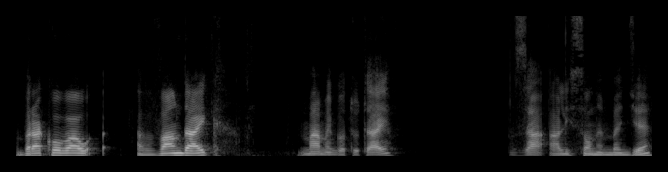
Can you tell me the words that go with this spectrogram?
Brakował Van Dijk. Mamy go tutaj. Za Alisonem będzie.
